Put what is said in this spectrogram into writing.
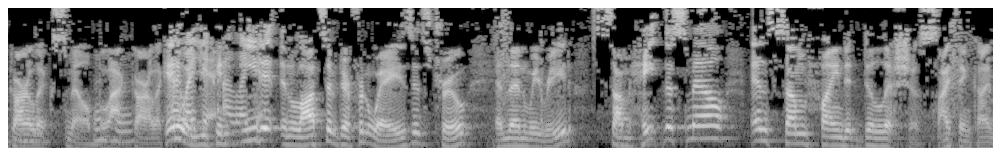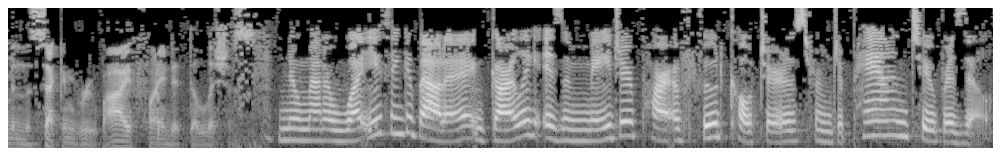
garlic smell, mm-hmm. black garlic. Anyway, like you it, can like eat it. it in lots of different ways. It's true. And then we read, some hate the smell and some find it delicious. I think I'm in the second group. I find it delicious. No matter what you think about it, garlic is a major part of food cultures from Japan to Brazil.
